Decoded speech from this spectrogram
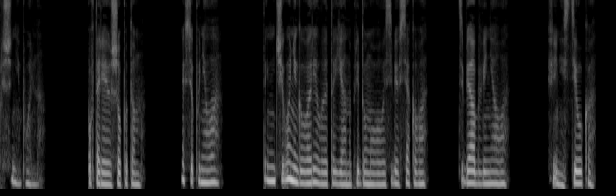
Больше не больно. Повторяю шепотом. Я все поняла. Ты ничего не говорила, это я напридумывала себе всякого. Тебя обвиняла. Финистилка,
